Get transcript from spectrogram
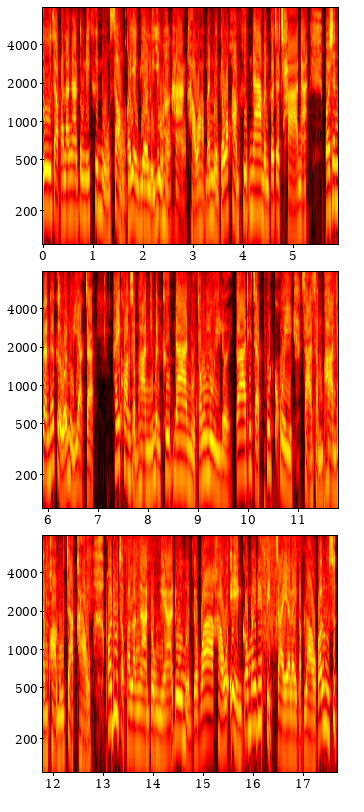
ดูจากพลังงานตรงนี้คือหนูส่องเขาอย่างเดียวหรืออยู่ห่างๆเขาอะมันเหมือนกับว่าความคืบหน้ามันก็จะช้านะ เพราะฉะนั้นถ้าเกิดว่าหนูอยากจะให้ความสัมพันธ์นี้มันคืบหน้าหนูต้องลุยเลย กล้าที่จะพูดคุยสารสัมพันธ์ทำความรู้จักเขา เพราะดูจากพลังงานตรงนี้ดูเหมือนกับว่าเขาเองก็ไม่ได้ปิดใจอะไรกับเรา ก็รู้สึก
